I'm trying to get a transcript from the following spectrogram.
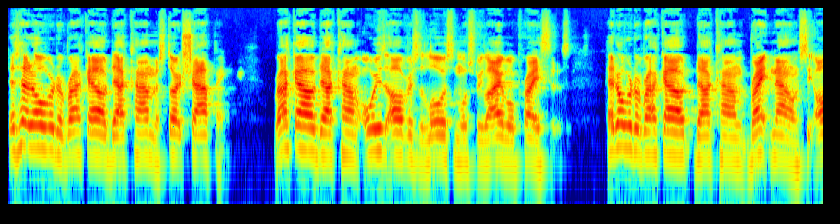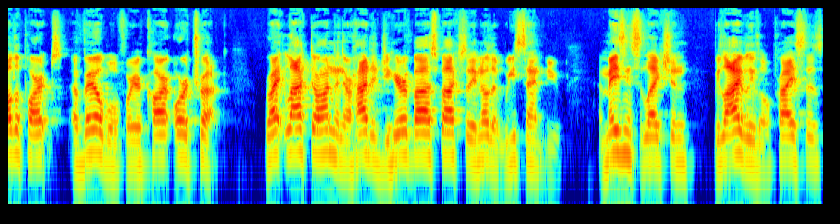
Just head over to rockauto.com and start shopping. RockAuto.com always offers the lowest and most reliable prices. Head over to RockAuto.com right now and see all the parts available for your car or truck. Write locked on in their How Did You Hear About Us box so they know that we sent you. Amazing selection, reliably low prices,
